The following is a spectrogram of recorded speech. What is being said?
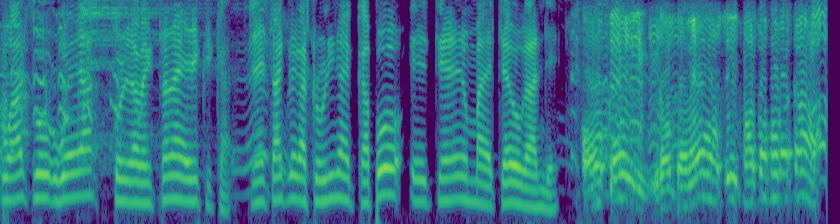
cuatro ruedas con la ventana eléctrica. Tiene tanque de gasolina de capó y tiene un maletero grande. Ok, lo tenemos, sí, pasa por acá.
